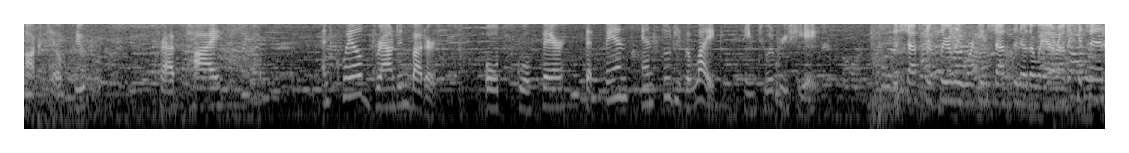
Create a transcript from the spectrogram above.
Oxtail soup, crab pie, and quail drowned in butter. Old school fare that fans and foodies alike seem to appreciate. The chefs are clearly working chefs to know their way around the kitchen.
